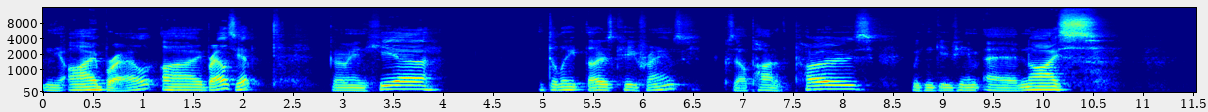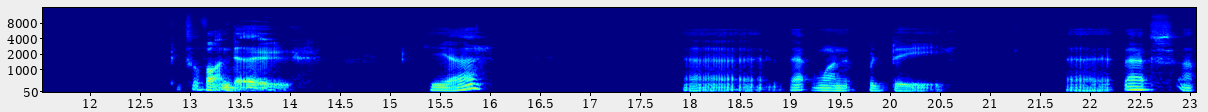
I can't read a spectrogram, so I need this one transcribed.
in the eyebrow eyebrows, yep. Go in here, delete those keyframes because they're part of the pose. We can give him a nice pixel fondue here. Uh, that one would be uh, that up,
